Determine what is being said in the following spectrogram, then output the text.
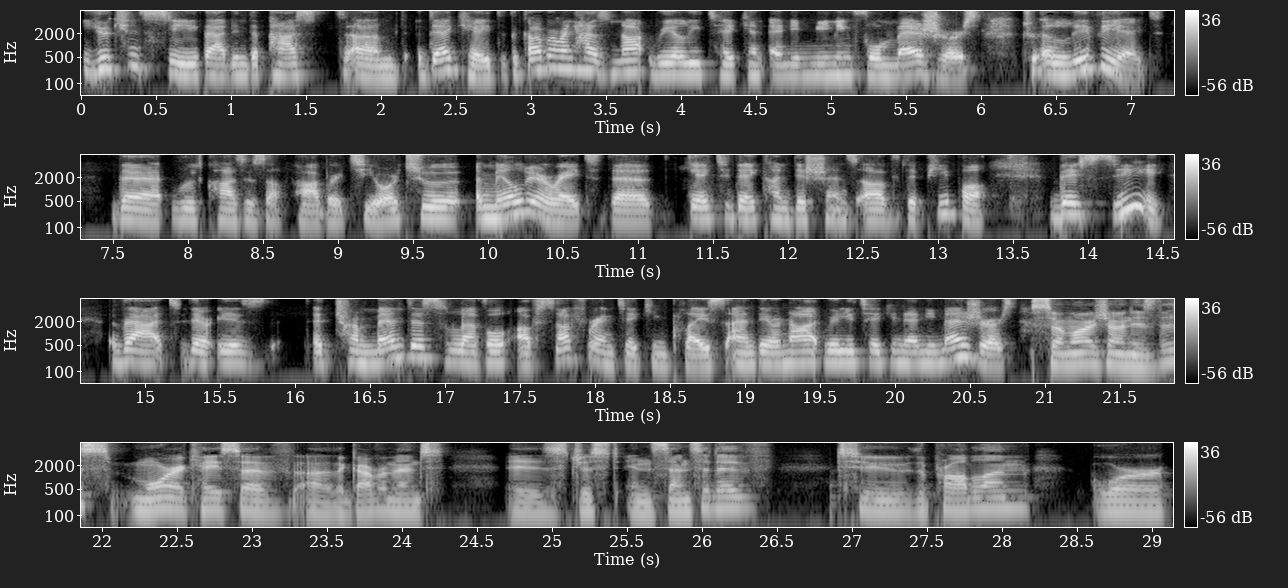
you can see that in the past um, decade, the government has not really taken any meaningful measures to alleviate the root causes of poverty or to ameliorate the day to day conditions of the people. They see that there is a tremendous level of suffering taking place, and they're not really taking any measures. So, Marjan, is this more a case of uh, the government is just insensitive to the problem or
